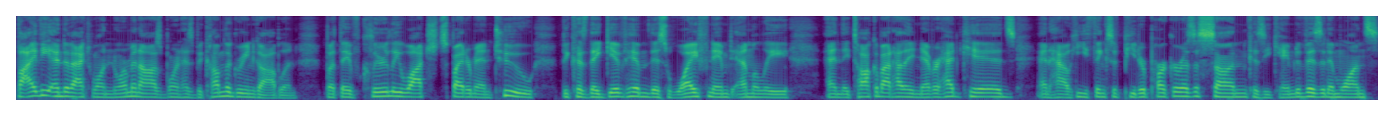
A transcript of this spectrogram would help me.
By the end of Act One, Norman Osborn has become the Green Goblin, but they've clearly watched Spider Man 2 because they give him this wife named Emily, and they talk about how they never had kids and how he thinks of Peter Parker as a son because he came to visit him once.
